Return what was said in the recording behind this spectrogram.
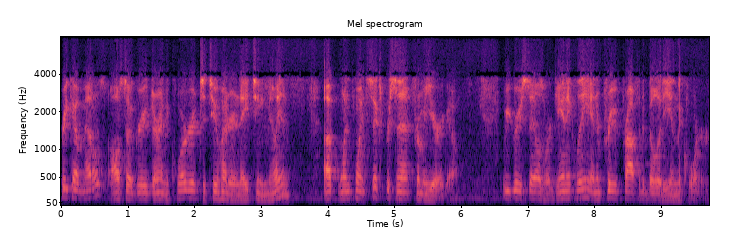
Precoat Metals also grew during the quarter to 218 million, up 1.6% from a year ago. We grew sales organically and improved profitability in the quarter,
